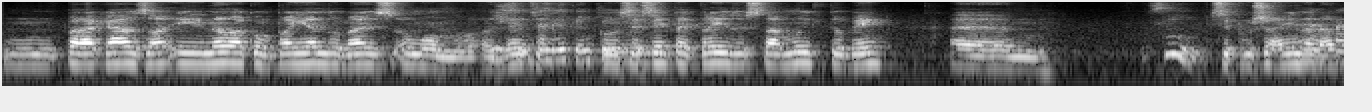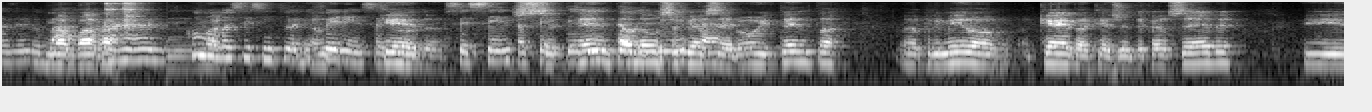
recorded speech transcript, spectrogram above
hum, para casa e não acompanhando mais o mundo. A Isso gente também tem que. com 63 está muito bem. ehm, Sim. se puxa ainda É, na, na barra. Ah, Como Uma você sentiu a diferença queda. de 60, 70, 70 80? não se percebe. 80, a primeira queda que a gente percebe e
